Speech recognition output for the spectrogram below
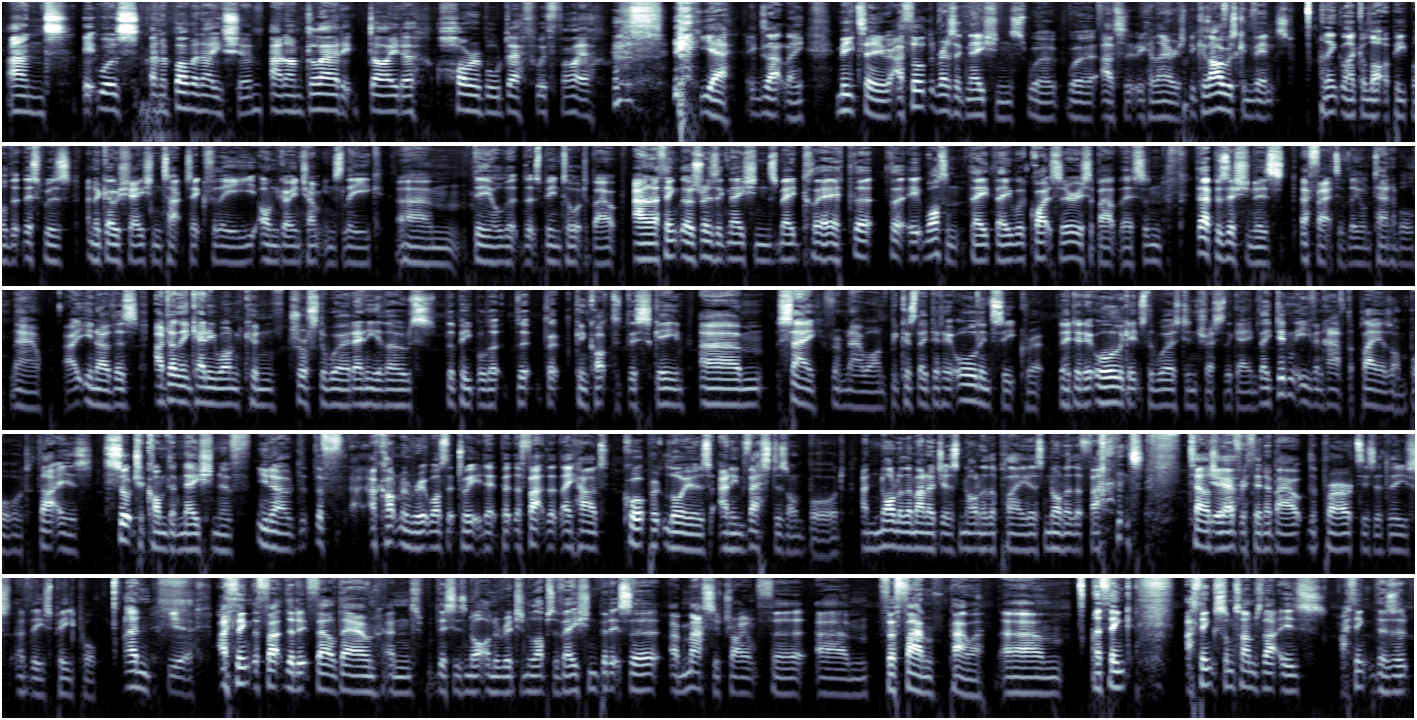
and it was an abomination and i'm glad it died a horrible death with fire yeah exactly me too i thought the resignations were were absolutely hilarious because i was convinced I think, like a lot of people, that this was a negotiation tactic for the ongoing Champions League um, deal that, that's been talked about, and I think those resignations made clear that, that it wasn't. They they were quite serious about this, and their position is effectively untenable now. Uh, you know, there's. I don't think anyone can trust a word any of those the people that that, that concocted this scheme um, say from now on because they did it all in secret. They did it all against the worst interests of the game. They didn't even have the players on board. That is such a condemnation of you know the, the I can't remember who it was that tweeted it, but the fact that they had corporate lawyers and investors on board and none of the managers, none of the players, none of the fans tells yeah. you everything about the priorities of these of these people. And yeah, I think the fact that it fell down, and this is not an original observation, but it's a, a massive triumph for um, for fan power. Um, I think I think sometimes that is I think there's a.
